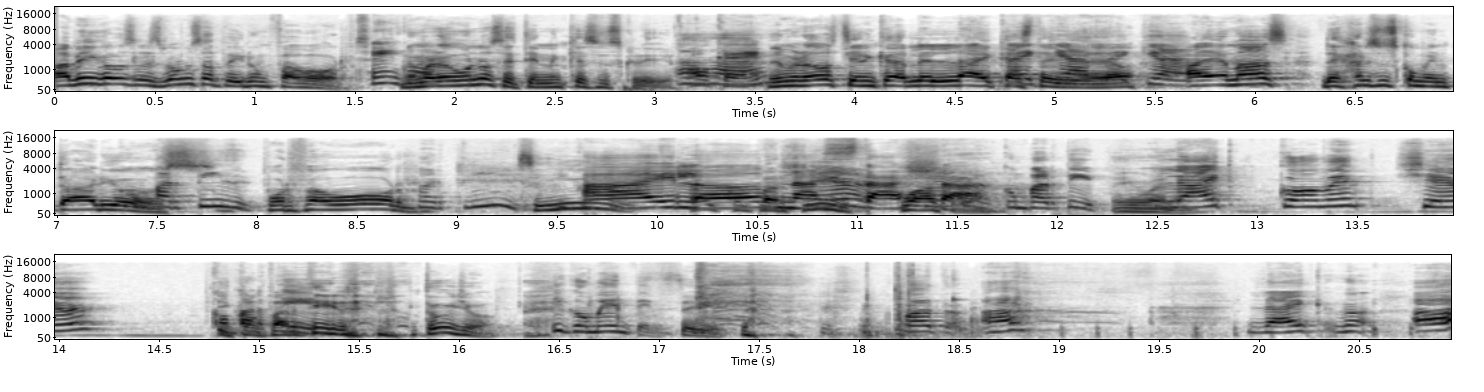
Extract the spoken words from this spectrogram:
Amigos, les vamos a pedir un favor. Sí. Número uno, se tienen que suscribir. Ah. Número dos, tienen que darle like a este video. Además, dejar sus comentarios. Compartir. Por favor. Compartir. Sí. I Ay, love compartir. Cuatro. Compartir. Bueno. Like, comment, share Y Compartir. compartir lo tuyo. y comenten. Sí. Cuatro. Ah. Like. Ah.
